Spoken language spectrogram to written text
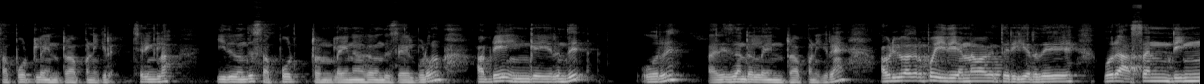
சப்போர்ட் லைன் ட்ராப் பண்ணிக்கிறேன். சரிங்களா? இது வந்து சப்போர்ட் ட்ரெண்ட் லைனாக வந்து செயல்படும். அப்படியே இங்கே இருந்து ஒரு ஹரிசாண்டல் லைன் ட்ராப் பண்ணிக்கிறேன். அப்படி பார்க்குறப்போ இது என்னவாக தெரிகிறது? ஒரு அசண்டிங்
